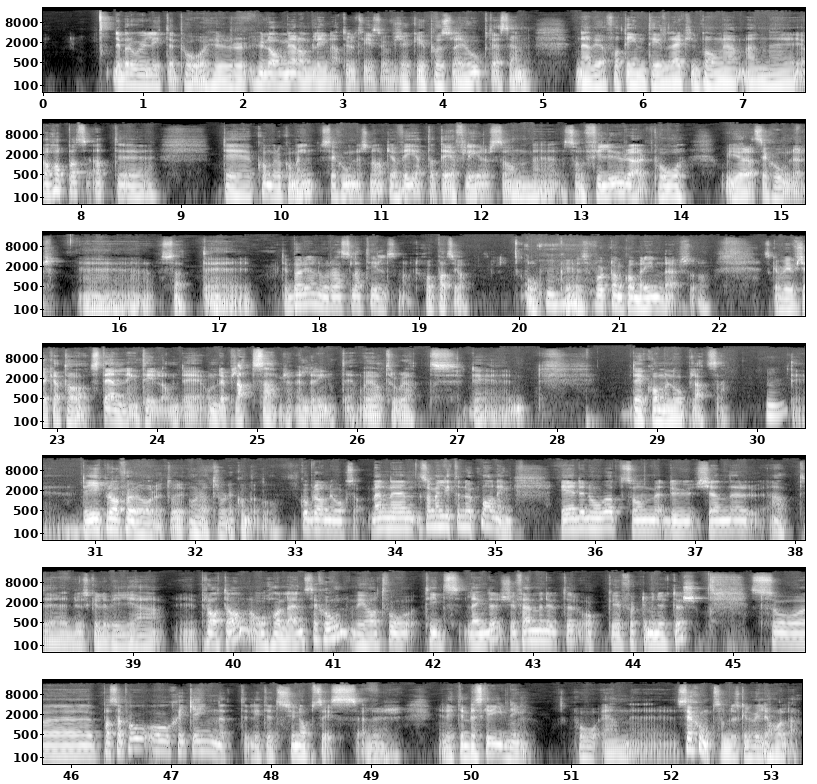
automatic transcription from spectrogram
det beror ju lite på hur, hur långa de blir naturligtvis. Vi försöker ju pussla ihop det sen när vi har fått in tillräckligt många. Men eh, jag hoppas att eh, det kommer att komma in sessioner snart. Jag vet att det är fler som, eh, som filurar på att göra sessioner. Så att det börjar nog rassla till snart, hoppas jag. Och så fort de kommer in där så ska vi försöka ta ställning till om det, om det platsar eller inte. Och jag tror att det, det kommer nog platsa. Mm. Det, det, gick bra förra året och jag tror det kommer att gå, gå bra nu också. Men eh, som en liten uppmaning. Är det något som du känner att eh, du skulle vilja eh, prata om och hålla en session? Vi har två tidslängder, 25 minuter och 40 eh, minuters. Så eh, passa på att skicka in ett litet synopsis eller en liten beskrivning på en eh, session som du skulle vilja hålla.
